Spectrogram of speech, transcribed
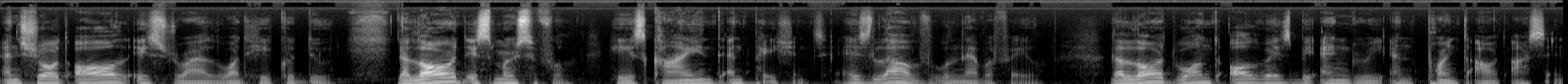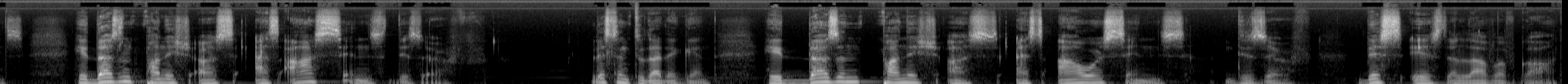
and showed all Israel what he could do. The Lord is merciful, he is kind and patient. His love will never fail. The Lord won't always be angry and point out our sins. He doesn't punish us as our sins deserve. Listen to that again. He doesn't punish us as our sins deserve. This is the love of God,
